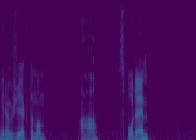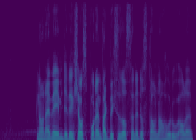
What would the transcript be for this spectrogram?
Jenomže jak tam mám... Aha, spodem? No nevím, kdybych šel spodem, tak bych se zase nedostal nahoru, ale...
